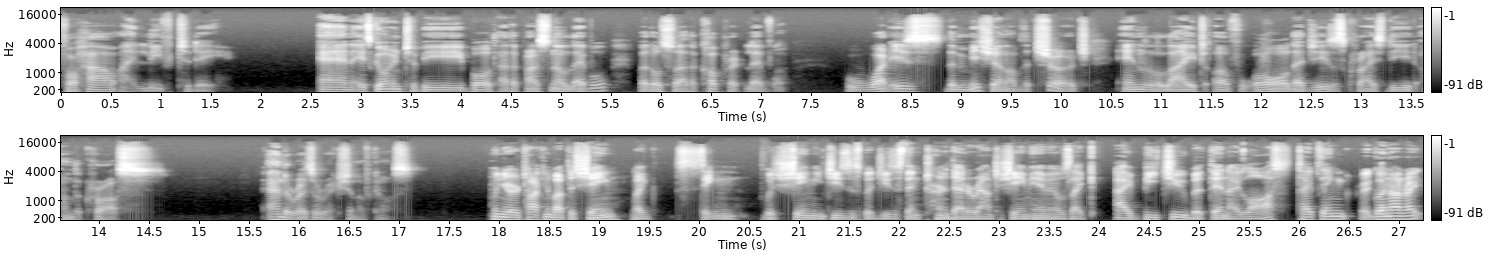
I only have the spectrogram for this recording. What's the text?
for how I live today? And it's going to be both at the personal level, but also at the corporate level. What is the mission of the church in the light of all that Jesus Christ did on the cross and the resurrection, of course? When you're talking about the shame, like Satan was shaming Jesus, but Jesus then turned that around to shame him. It was like, I beat you, but then I lost type thing going on, right?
